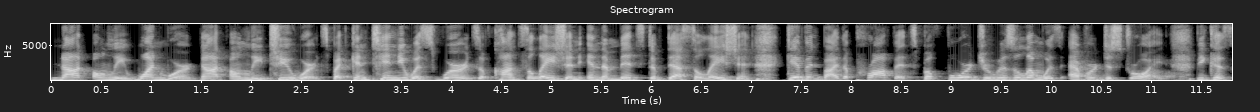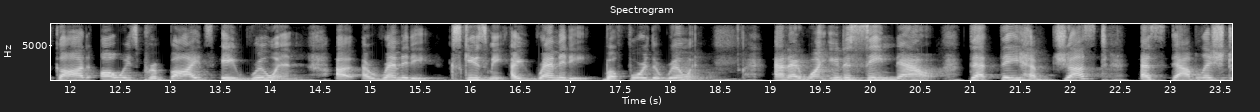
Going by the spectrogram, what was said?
not only one word, not only two words, but continuous words of consolation in the midst of desolation given by the prophets before Jerusalem was ever destroyed. Because God always provides a ruin, a, a remedy, excuse me, a remedy before the ruin. And I want you to see now that they have just established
